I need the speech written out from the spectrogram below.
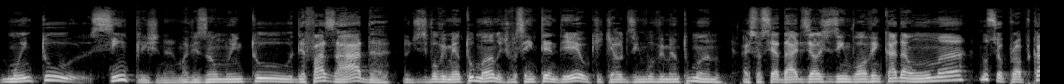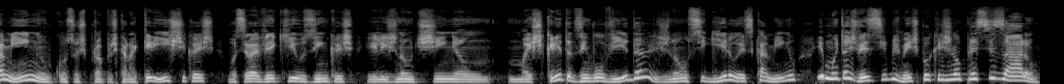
muito simples, né? Uma visão muito defasada do desenvolvimento humano, de você entender o que é o desenvolvimento humano. As sociedades, elas desenvolvem cada uma no seu próprio caminho, com suas próprias características. Você vai ver que os incas, eles não tinham uma escrita desenvolvida, eles não seguiram esse caminho, e muitas vezes simplesmente porque eles não precisaram.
